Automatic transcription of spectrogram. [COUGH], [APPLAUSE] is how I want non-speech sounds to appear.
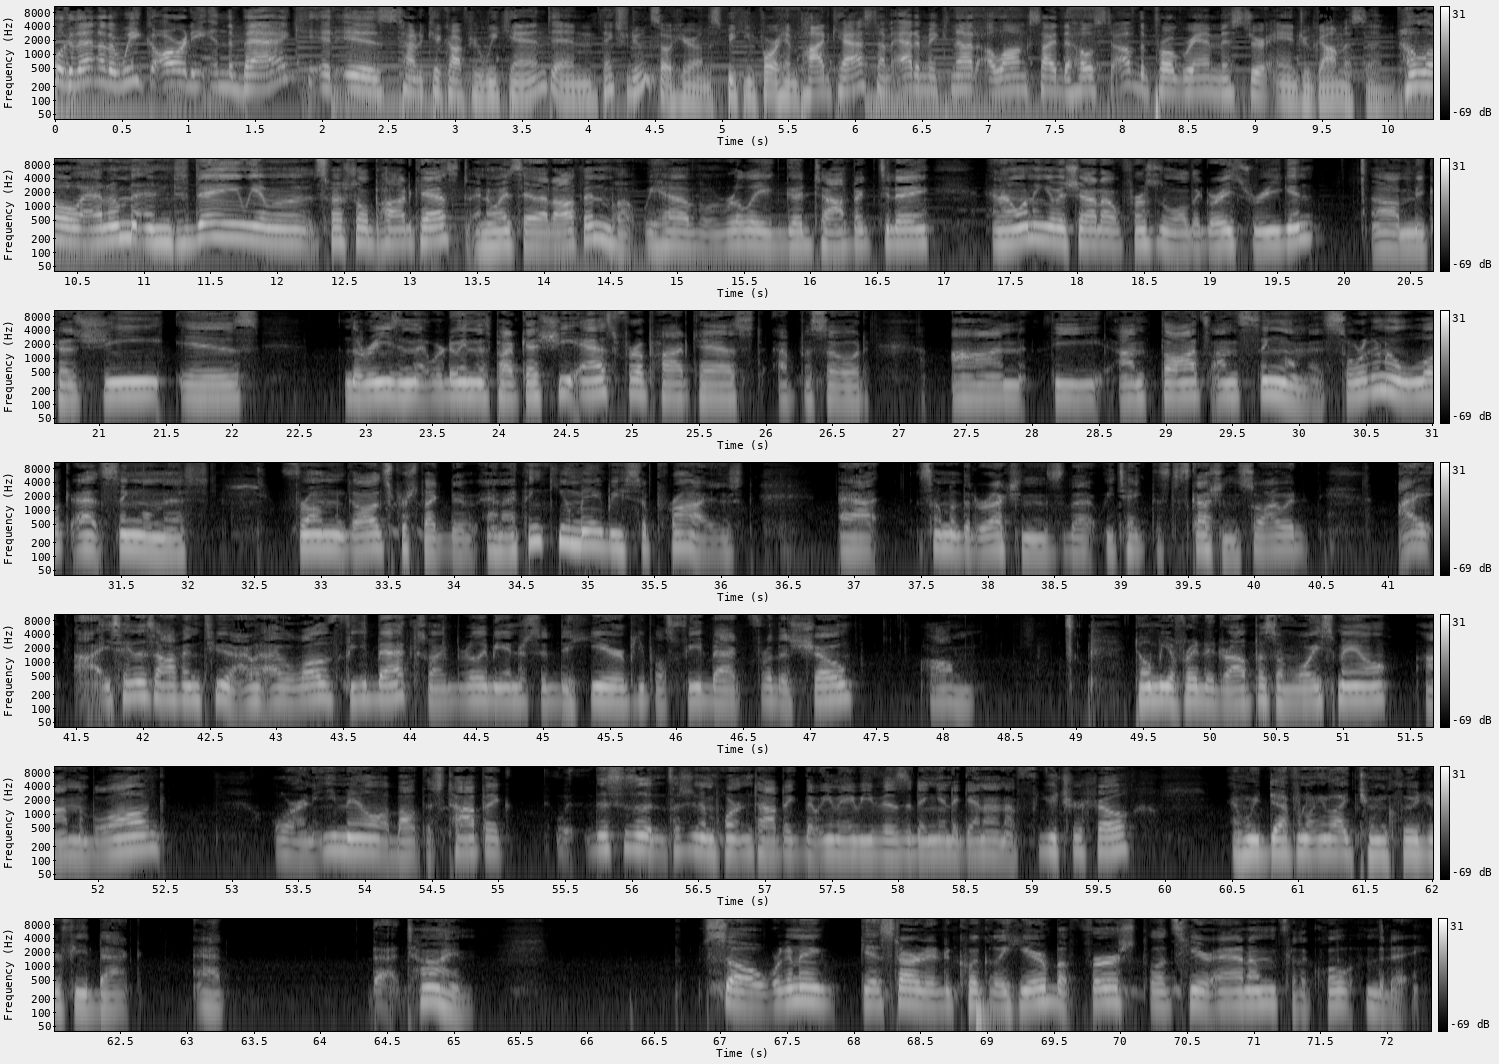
Look at that, another week already in the bag. It is time to kick off your weekend, and thanks for doing so here on the Speaking for Him podcast. I'm Adam McNutt alongside the host of the program, Mr. Andrew Gomison. Hello, Adam, and today we have a special podcast. I know I say that often, but we have a really good topic today. And I want to give a shout out, first of all, to Grace Regan, um, because she is the reason that we're doing this podcast. She asked for a podcast episode on the on thoughts on singleness. So we're going to look at singleness from God's perspective, and I think you may be surprised at some of the directions that we take this discussion. So I would, I I say this often too. I, I love feedback, so I'd really be interested to hear people's feedback for the show. Um, don't be afraid to drop us a voicemail on the blog or an email about this topic this is a, such an important topic that we may be visiting it again on a future show, and we definitely like to include your feedback at that time. So we're gonna get started quickly here, but first let's hear Adam for the quote of the day.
